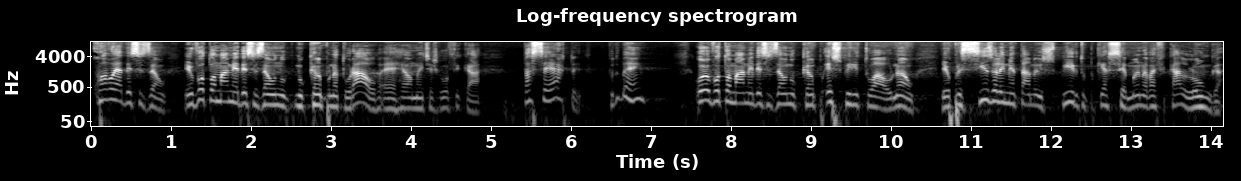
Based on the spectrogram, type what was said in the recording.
Qual é a decisão? Eu vou tomar minha decisão no, no campo natural? É, realmente acho que vou ficar. Tá certo, tudo bem. Ou eu vou tomar minha decisão no campo espiritual? Não. Eu preciso alimentar meu espírito porque a semana vai ficar longa.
